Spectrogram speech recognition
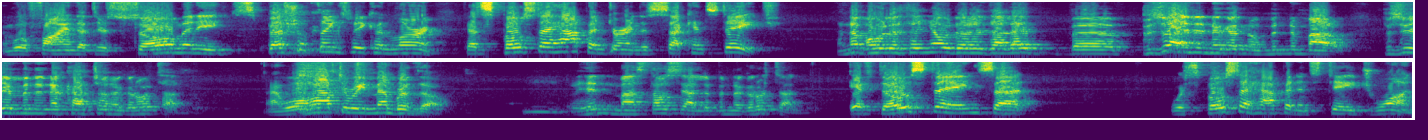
And we'll find that there's so many special things we can learn that's supposed to happen during the second stage. እና በሁለተኛው ደረጃ ላይ በብዙ አይነት ነገር ነው የምንማረው። ብዙ የምንነካቸው ነገሮች አሉ። And we'll have to remember though, ይህን ማስታወስ ያለብን ነገሮች አሉ። if those things that were supposed to happen in stage one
